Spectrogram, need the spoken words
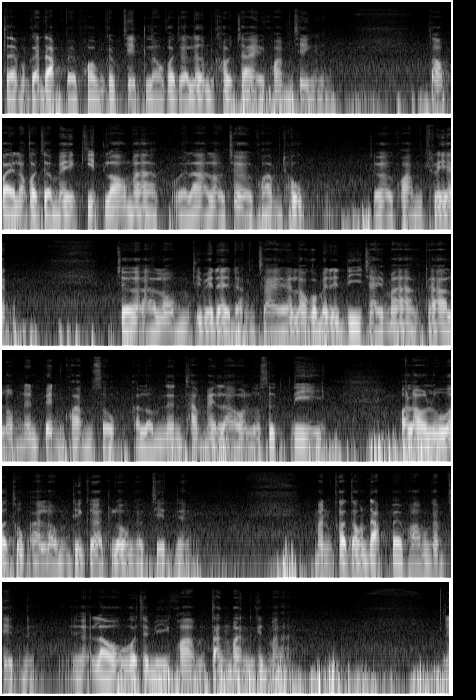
แต่มันก็ดับไปพร้อมกับจิต เราก็จะเริ่มเข้าใจความจริง ต่อไปเราก็จะไม่กีดร้องมาก เวลาเราเจอความทุกข์ เจอความเครียด เจออารมณ์ที่ไม่ได้ดั่งใจแล้วเราก็ไม่ได้ดีใจมาก ถ้าอารมณ์นั้นเป็นความสุข อารมณ์นั้นทำให้เรารู้สึกดี เพราะเรารู้ว่าทุกอารมณ์ที่เกิดร่วมกับจิตเนี่ย มันก็ต้องดับไปพร้อมกับจิตเนี่ย เราก็จะมีความตั้งมั่นขึ้นมา ใน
